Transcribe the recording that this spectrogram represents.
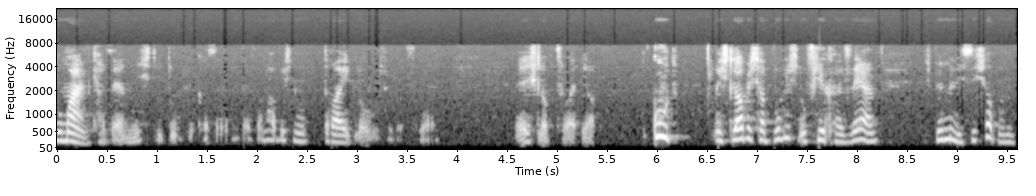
normalen Kasernen, nicht die dunkle Kasernen. Davon habe ich nur drei, glaube ich, oder zwei. Äh, ich glaube zwei, ja. Gut, ich glaube, ich habe wirklich nur vier Kasernen. Ich bin mir nicht sicher, ob man...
